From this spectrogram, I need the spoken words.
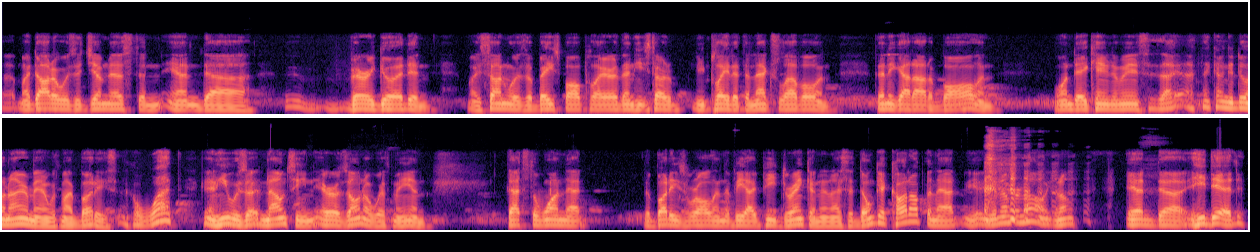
Uh, my daughter was a gymnast and and uh, very good, and my son was a baseball player. Then he started. He played at the next level, and then he got out of ball. And one day came to me and says, "I, I think I'm gonna do an Ironman with my buddies." I go, "What?" And he was announcing Arizona with me, and that's the one that the buddies were all in the VIP drinking, and I said, "Don't get caught up in that. You, you never know, you know." And uh, he did,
